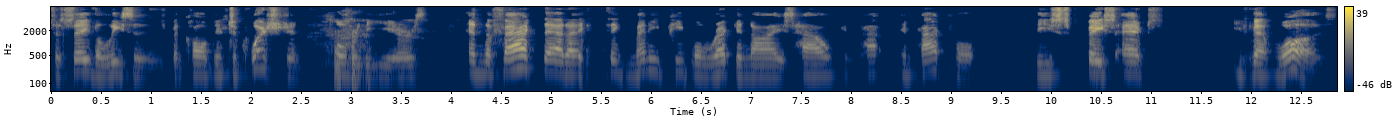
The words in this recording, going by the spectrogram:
to say the least, has been called into question over the years. And the fact that I think many people recognize how impact, impactful the SpaceX event was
